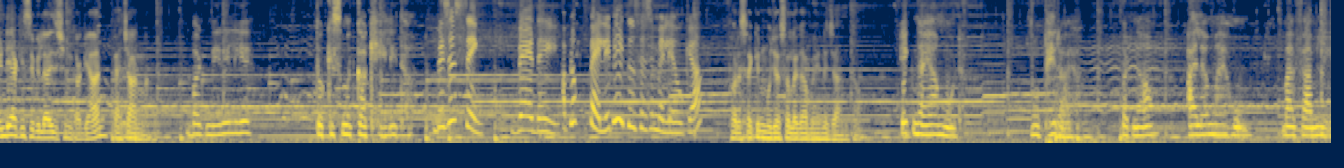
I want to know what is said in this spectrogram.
India की सिविलाइजेशन का ज्ञान पहचानना बट मेरे लिए तो किस्मत का खेल ही था मिसेस सिंह वैदही आप लोग पहले भी एक दूसरे से मिले हो क्या फॉर सेकंड मुझे ऐसा लगा मैं जानता हूँ एक नया मूड वो फिर आया but now I love my home my family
